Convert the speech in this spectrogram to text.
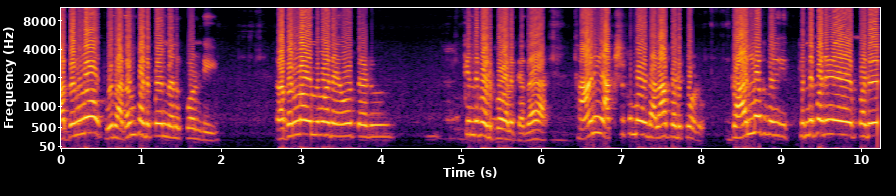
రథంలో రథం పడిపోయింది అనుకోండి. రథంలో ఉన్నవాడు ఏమవుతాడు? కింద పడిపోవాలి కదా. కానీ అక్షకుమారుడు అలా పడిపోడు. గాల్లోకి కింద పడే పడే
